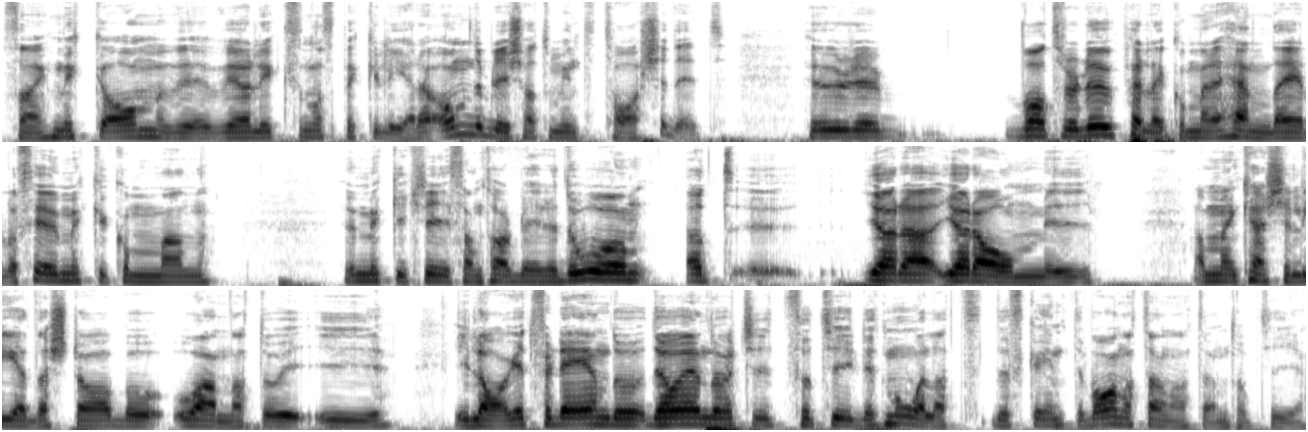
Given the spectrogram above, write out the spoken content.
sagt mycket om, vi, vi har liksom att spekulera, om det blir så att de inte tar sig dit. Hur, vad tror du Pelle kommer det hända i LHC? Hur mycket kommer man, hur mycket krisamtal blir det då att eh, göra, göra om i, ja men kanske ledarstab och, och annat då i, i laget? För det, är ändå, det har ändå varit ett så tydligt mål att det ska inte vara något annat än topp 10.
